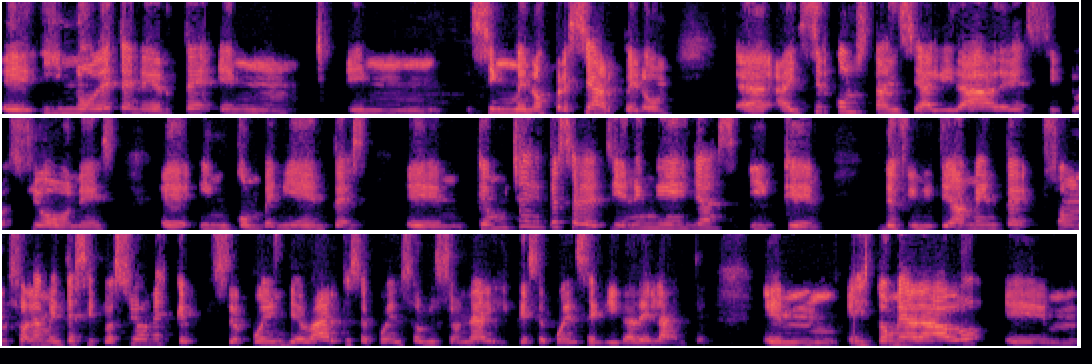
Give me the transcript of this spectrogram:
y no detenerte en, sin menospreciar, pero eh, hay circunstancialidades, situaciones, eh, inconvenientes, eh, que mucha gente se detiene en ellas y que definitivamente son solamente situaciones que se pueden llevar, que se pueden solucionar y que se pueden seguir adelante. Em, esto me ha dado em,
